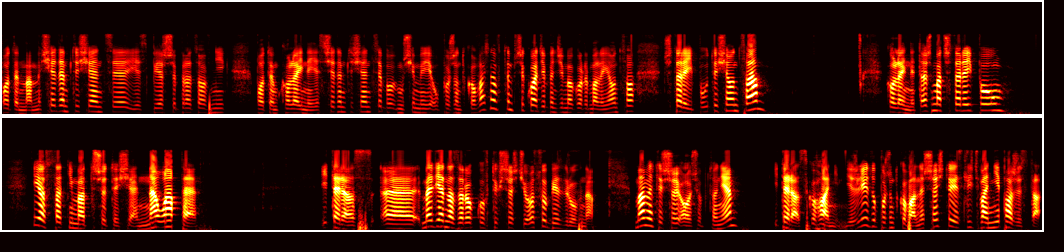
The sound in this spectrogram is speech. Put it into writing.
potem mamy 7 tysięcy, jest pierwszy pracownik, potem kolejny jest 7 tysięcy, bo musimy je uporządkować. No w tym przykładzie będziemy akurat malejąco 4,5 tysiąca. Kolejny też ma 4,5 i ostatni ma 3 tysiące na łapę. I teraz e, mediana zarobków tych 6 osób jest równa. Mamy tych 6 osób, co nie? I teraz, kochani, jeżeli jest uporządkowane, 6 to jest liczba nieparzysta,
